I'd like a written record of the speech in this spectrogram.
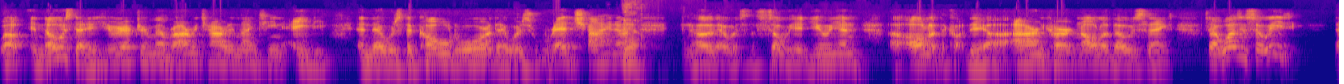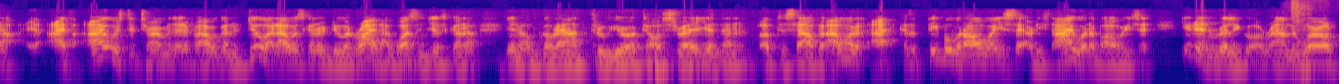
Well, in those days, you have to remember, I retired in 1980, and there was the Cold War, there was Red China. Yeah. You know, there was the Soviet Union, uh, all of the the uh, Iron Curtain, all of those things. So it wasn't so easy. Now, I, I was determined that if I were going to do it, I was going to do it right. I wasn't just going to, you know, go down through Europe to Australia and then up to South. I wanted, because people would always say, or at least I would have always said, you didn't really go around the world.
